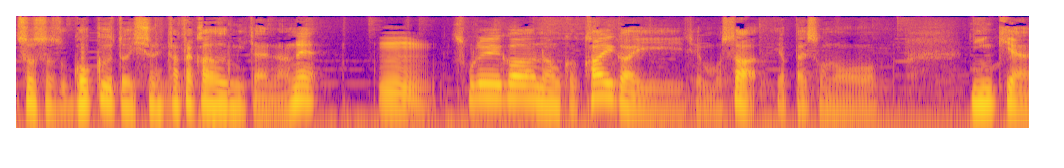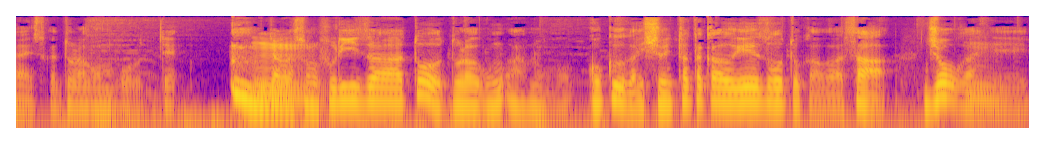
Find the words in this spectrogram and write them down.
そうそうそう、悟空と一緒に戦うみたいなね。うん。それがなんか海外でもさ、やっぱりその、人気じゃないですか、ドラゴンボールって。だからそのフリーザーとドラゴン、あの、悟空が一緒に戦う映像とかはさ、場外で、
